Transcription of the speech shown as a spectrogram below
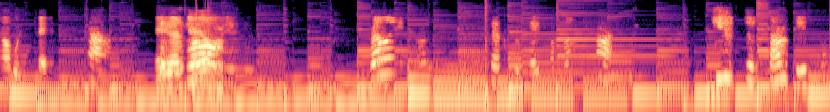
No, we can't. Yeah. Yeah, You know, tell I mean, really? That's ridiculous. It's not cute to some people.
